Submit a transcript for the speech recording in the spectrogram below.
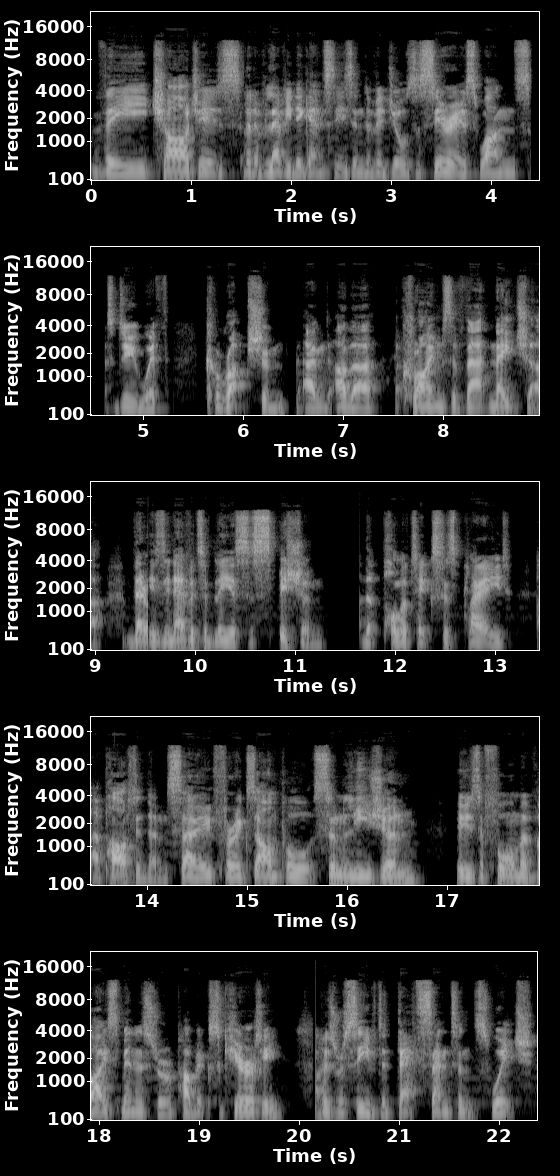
the charges that have levied against these individuals are serious ones to do with corruption and other crimes of that nature, there is inevitably a suspicion that politics has played a part in them. So, for example, Sun Lijun, who's a former Vice Minister of Public Security, has received a death sentence, which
